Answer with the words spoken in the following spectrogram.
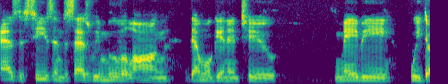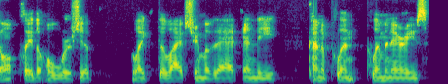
as the seasons as we move along then we'll get into maybe we don't play the whole worship like the live stream of that and the kind of prelim- preliminaries.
